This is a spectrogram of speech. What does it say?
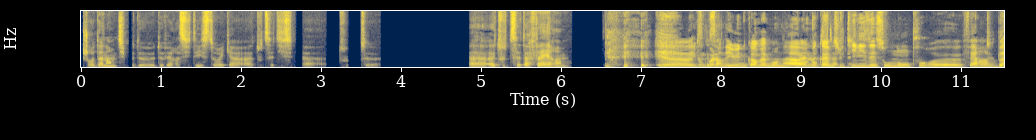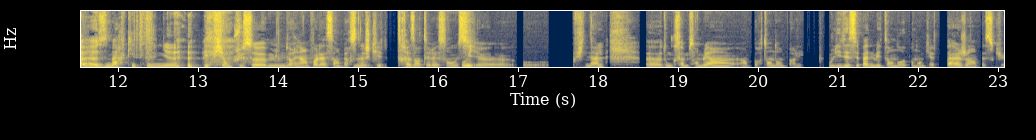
je redonne un petit peu de, véracité historique à, toute cette, toute, à, toute cette affaire. euh, donc voilà. c'en est une quand même, on a, on a quand même utilisé son nom pour faire un buzz marketing. et puis en plus, mine de rien, voilà, c'est un personnage qui est très intéressant aussi au final. donc ça me semblait important d'en parler. L'idée, c'est pas de m'étendre pendant quatre pages, hein, parce que,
